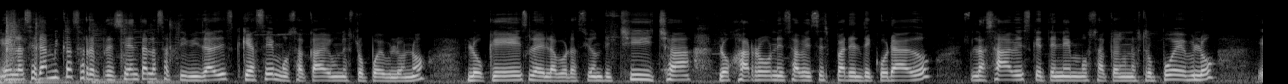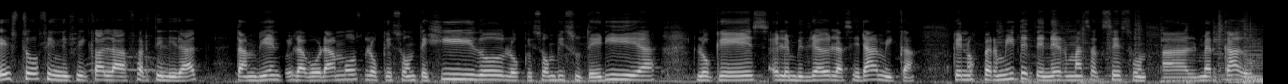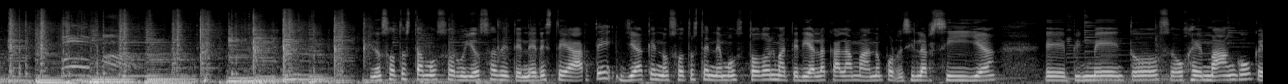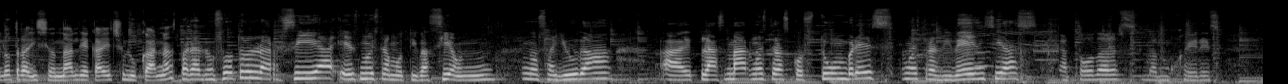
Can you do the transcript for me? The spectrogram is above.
En la cerámica se representan las actividades que hacemos acá en nuestro pueblo, ¿no? Lo que es la elaboración de chicha, los jarrones a veces para el decorado, las aves que tenemos acá en nuestro pueblo, esto significa la fertilidad. También elaboramos lo que son tejidos, lo que son bisuterías, lo que es el envidriado de la cerámica, que nos permite tener más acceso al mercado. Nosotros estamos orgullosas de tener este arte, ya que nosotros tenemos todo el material acá a la mano, por decir la arcilla, eh, pigmentos, hoja de mango, que es lo tradicional de acá de Chulucanas. Para nosotros la arcilla es nuestra motivación, nos ayuda a plasmar nuestras costumbres, nuestras vivencias. A todas las mujeres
